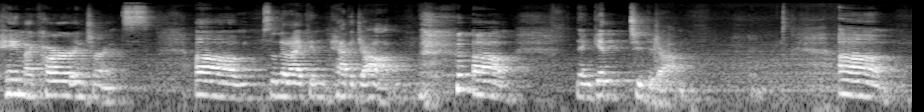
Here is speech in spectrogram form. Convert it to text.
pay my car insurance um, so that i can have a job um, and get to the job. Um,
